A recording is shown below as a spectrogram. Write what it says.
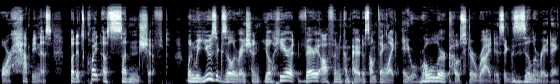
or happiness, but it's quite a sudden shift. When we use exhilaration, you'll hear it very often compared to something like a roller coaster ride is exhilarating.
